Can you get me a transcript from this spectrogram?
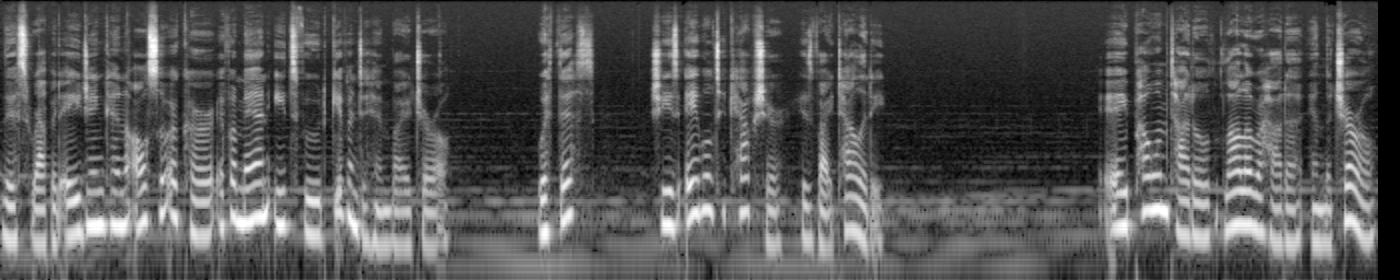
This rapid aging can also occur if a man eats food given to him by a churel. With this, she is able to capture his vitality. A poem titled Lala Rahada and the Churel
